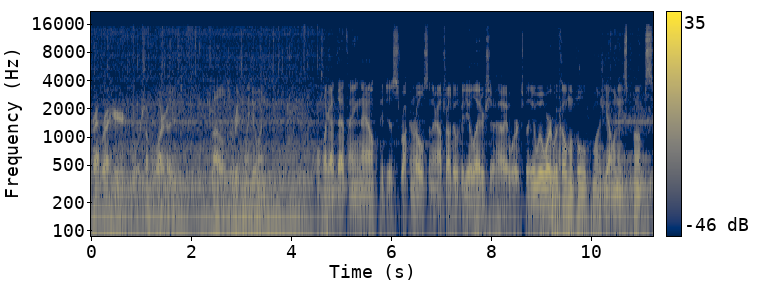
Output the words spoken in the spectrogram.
crap right here that works off the water hose, which I was originally doing. Once I got that thing now, it just rock and rolls in there. I'll try to do a video later, show how it works. But it will work with a Coleman pool as long as you got one of these pumps.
